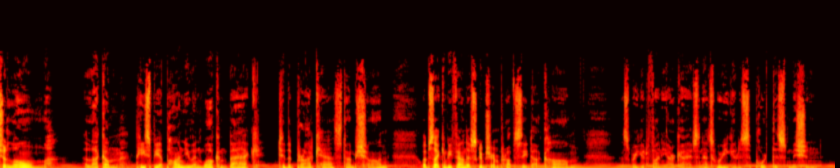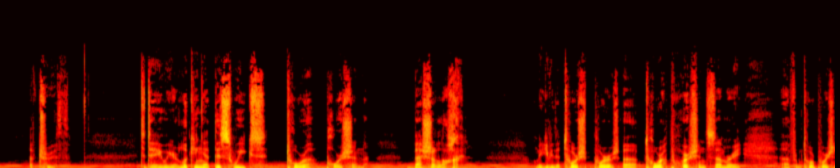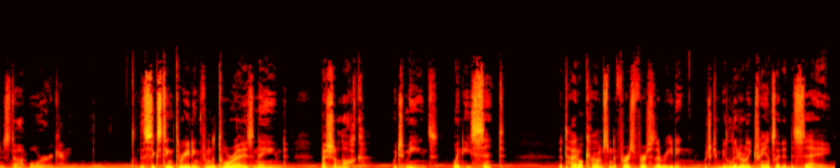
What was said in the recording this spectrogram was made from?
Shalom, Alaikum, peace be upon you, and welcome back to the broadcast. I'm Shawn. Website can be found at scriptureandprophecy.com. That's where you go to find the archives, and that's where you go to support this mission of truth. Today we are looking at this week's Torah portion, Beshalach. Let me give you the uh, Torah portion summary uh, from TorahPortions.org. The 16th reading from the Torah is named Beshalach, which means when he sent. The title comes from the first verse of the reading, which can be literally translated to say,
